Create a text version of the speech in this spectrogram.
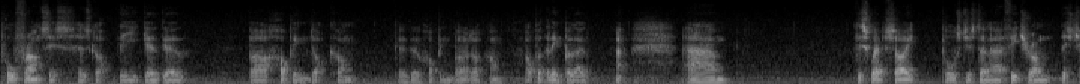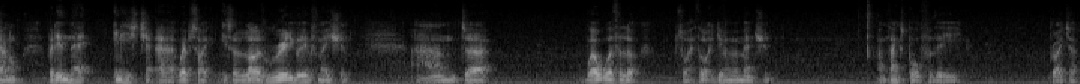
Paul Francis has got the go-go barhopping.com gogohoppingbar.com. I'll put the link below. um, this website, Paul's just done a feature on this channel, but in there, in his uh, website, is a lot of really good information and uh, well worth a look. So I thought I'd give him a mention. And thanks, Paul, for the write up.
